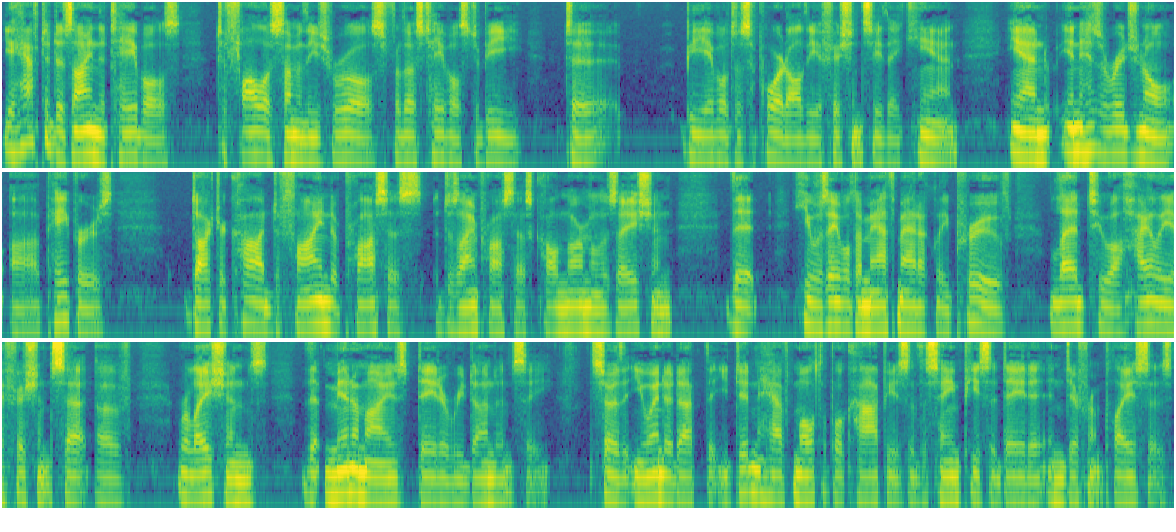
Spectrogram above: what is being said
you have to design the tables to follow some of these rules for those tables to be to be able to support all the efficiency they can. And in his original uh, papers, Dr. Codd defined a process, a design process called normalization that he was able to mathematically prove led to a highly efficient set of relations that minimized data redundancy so that you ended up that you didn't have multiple copies of the same piece of data in different places.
